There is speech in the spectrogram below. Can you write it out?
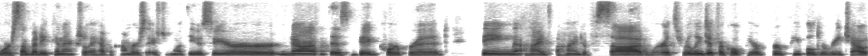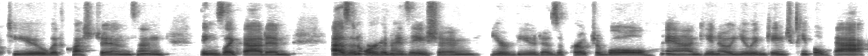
where somebody can actually have a conversation with you so you're not this big corporate thing that hides behind a facade where it's really difficult for, for people to reach out to you with questions and things like that and as an organization you're viewed as approachable and you know you engage people back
